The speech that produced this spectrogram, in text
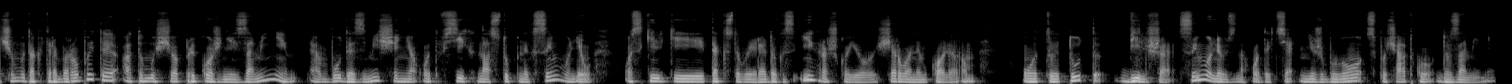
Чому так треба робити? А тому що при кожній заміні е, буде зміщення от всіх наступних символів, оскільки текстовий рядок з іграшкою з червоним кольором, от тут більше символів знаходиться, ніж було спочатку до заміни.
